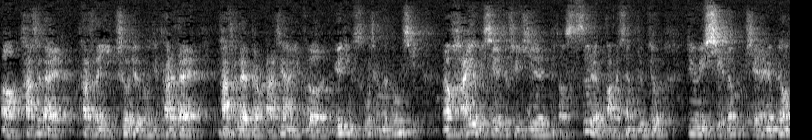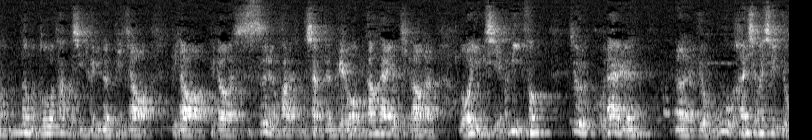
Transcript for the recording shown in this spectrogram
啊，它是在它是在影射这个东西，它是在它是在表达这样一个约定俗成的东西。然后还有一些就是一些比较私人化的象征，就因为写的写的人没有那么多，它会形成一个比较比较比较私人化的这种象征。比如我们刚才有提到的罗隐写蜜蜂，就是古代人呃咏物很喜欢写咏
